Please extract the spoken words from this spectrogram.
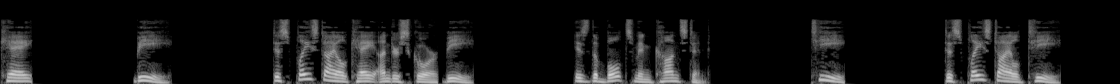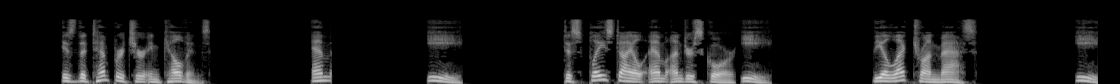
k b display style k underscore b is the Boltzmann constant. T display style T is the temperature in kelvins. M e display style m underscore e the electron mass. E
